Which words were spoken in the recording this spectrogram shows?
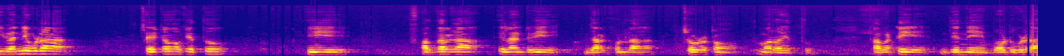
ఇవన్నీ కూడా చేయటం ఒక ఎత్తు. ఈ ఫర్దర్గా ఇలాంటివి జరగకుండా చూడటం మరో ఎత్తు. కాబట్టి దీన్ని బోర్డు కూడా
